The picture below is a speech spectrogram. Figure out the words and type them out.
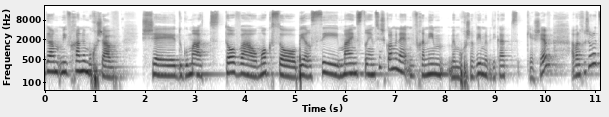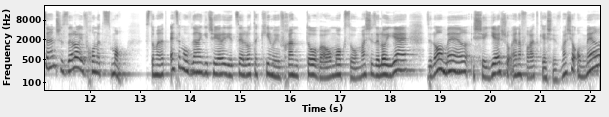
גם מבחן ממוחשב. שדוגמת טובה או MOXO, BRC, מיינסטרימס, יש כל מיני מבחנים ממוחשבים לבדיקת קשב, אבל חשוב לציין שזה לא האבחון עצמו. זאת אומרת, עצם העובדה נגיד שילד יצא לא תקין במבחן טובה או MOXO, או מה שזה לא יהיה, זה לא אומר שיש או אין הפרעת קשב. מה שאומר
